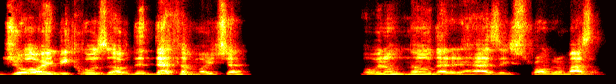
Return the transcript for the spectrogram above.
joy because of the death of Moshe, but we don't know that it has a stronger mazel.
